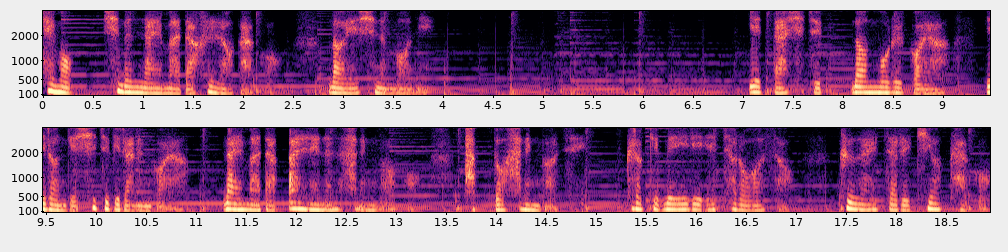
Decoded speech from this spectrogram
제목 시는 날마다 흘러가고 너의 시는 뭐니? 옛다 시집 넌 모를 거야. 이런 게 시집이라는 거야. 날마다 빨래는 하는 거고 밥도 하는 거지. 그렇게 매일이 애처로워서 그 날짜를 기억하고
